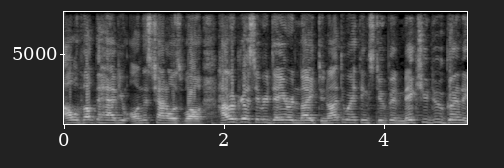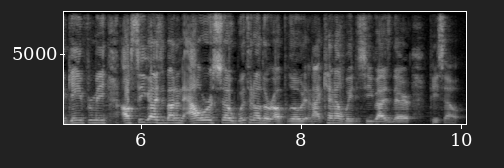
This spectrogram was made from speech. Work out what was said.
I would love to have you on this channel as well. Have a great rest of your day or night. Do not do anything stupid. Make sure you do good in the game for me. I'll see you guys about an hour or so with another upload, and I cannot wait to see you guys there. Peace out.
